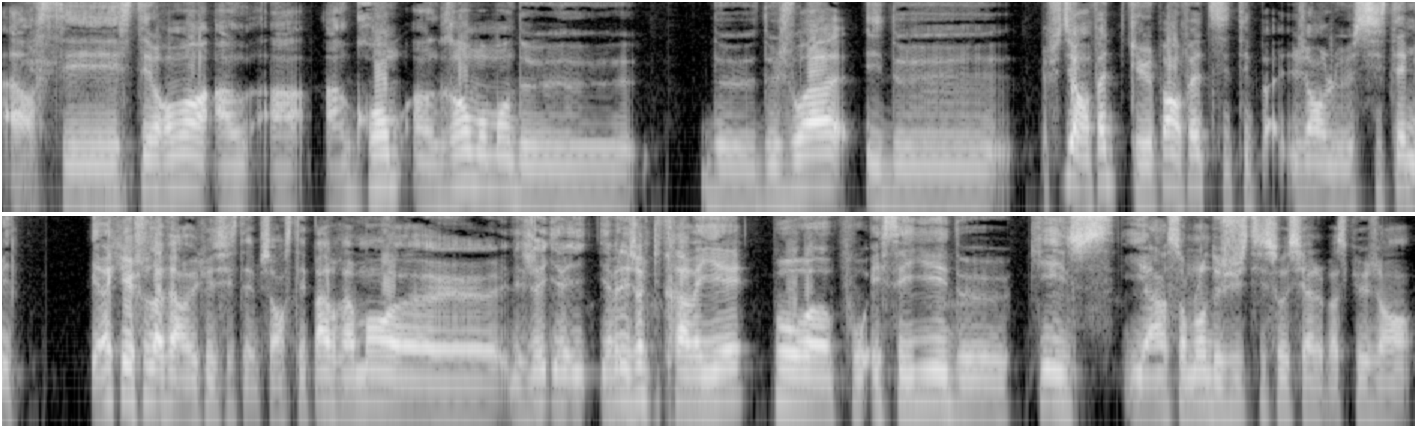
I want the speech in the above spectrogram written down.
Alors c'était vraiment un, grand un grand moment de de, de joie et de je veux dire en fait quelque part en fait c'était pas genre le système est il y avait quelque chose à faire avec le système. C'était pas vraiment. Euh, il y avait des gens qui travaillaient pour euh, pour essayer de qu'il y ait un semblant de justice sociale parce que genre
